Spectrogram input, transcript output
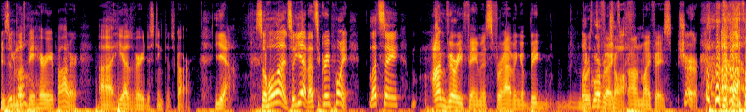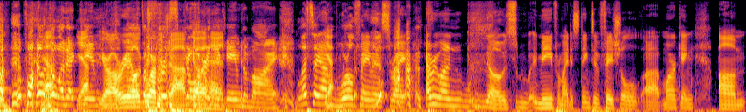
Is it "You must be Harry Potter." Uh, he has a very distinctive scar. Yeah. So hold on. So yeah, that's a great point. Let's say I'm very famous for having a big birth defect Gorbachev. on my face. Sure. Well, I don't Yeah, know why that yeah, came. you're a that real the first Gorbachev. Go ahead. That came to mind. Let's say I'm Yeah. world famous, right? Everyone knows me for my distinctive facial uh, marking. Um,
